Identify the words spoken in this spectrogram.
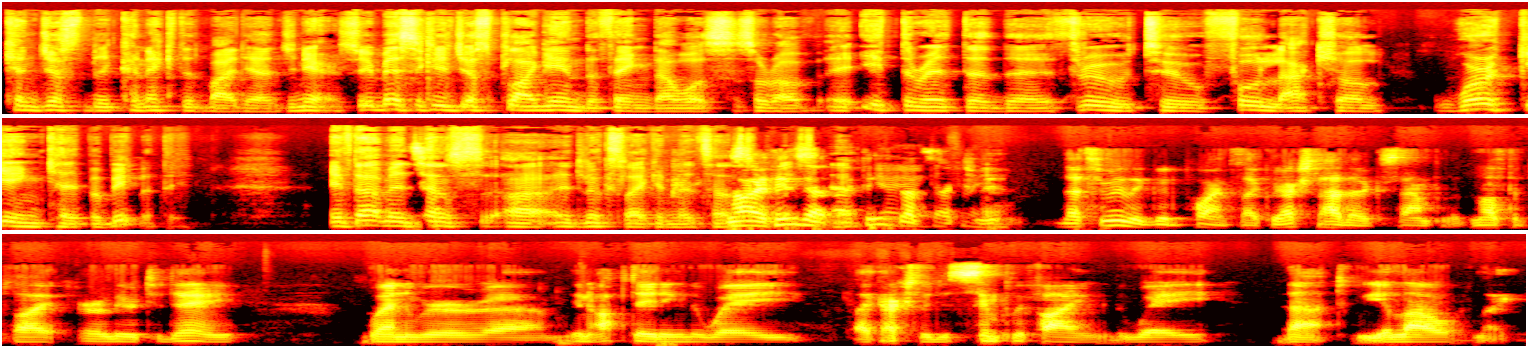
can just be connected by the engineer. So you basically just plug in the thing that was sort of uh, iterated uh, through to full actual working capability. If that made sense, uh, it looks like it made sense. No, I think that I think that's actually that's a really good point. Like we actually had that example with Multiply earlier today, when we're um, you know updating the way, like actually just simplifying the way that we allow like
